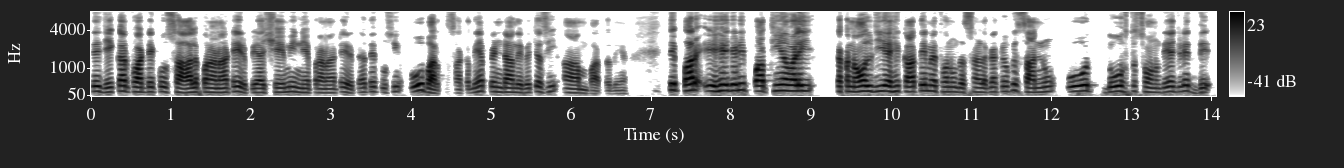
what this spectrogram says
ਤੇ ਜੇਕਰ ਤੁਹਾਡੇ ਕੋਲ ਸਾਲ ਪੁਰਾਣਾ ਢੇਰ ਪਿਆ 6 ਮਹੀਨੇ ਪੁਰਾਣਾ ਢੇਰ ਪਿਆ, ਤੇ ਤੁਸੀਂ ਉਹ ਵਰਤ ਸਕਦੇ ਆ, ਪਿੰਡਾਂ ਦੇ ਵਿੱਚ ਅਸੀਂ ਆਮ ਵਰਤਦੇ ਆ। ਤੇ ਪਰ ਇਹ ਜਿਹੜੀ ਪਾਥੀਆਂ ਵਾਲੀ ਟੈਕਨੋਲੋਜੀ ਇਹ ਕਾਤੇ ਮੈਂ ਤੁਹਾਨੂੰ ਦੱਸਣ ਲੱਗਾ? ਕਿਉਂਕਿ ਸਾਨੂੰ ਉਹ ਦੋਸਤ ਸੁਣਦੇ ਆ ਜਿਹੜੇ ਦੇ-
